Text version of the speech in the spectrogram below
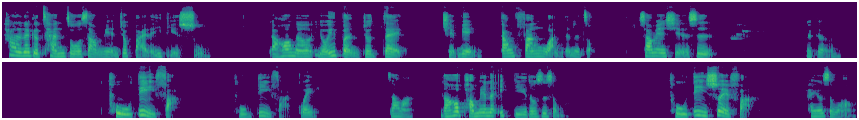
他的那个餐桌上面就摆了一叠书，然后呢，有一本就在前面刚翻完的那种，上面写的是那个土地法、土地法规，知道吗？然后旁边那一叠都是什么？”土地税法，还有什么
